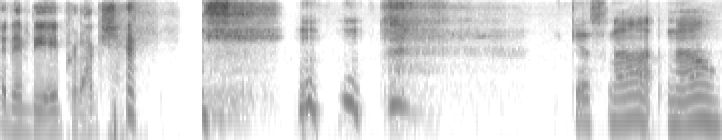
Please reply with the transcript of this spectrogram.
an NBA production? Guess not. No,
